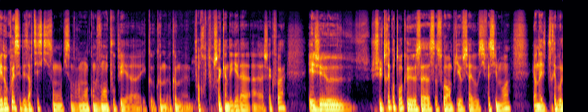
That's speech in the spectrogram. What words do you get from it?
mais donc ouais, c'est des artistes qui sont, qui sont vraiment qu'on le voit en poupe et, euh, comme, comme pour, pour chacun des galas à, à chaque fois. Et euh, je suis très content que ça, soit rempli aussi, aussi facilement. Et on a des très, beaux,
